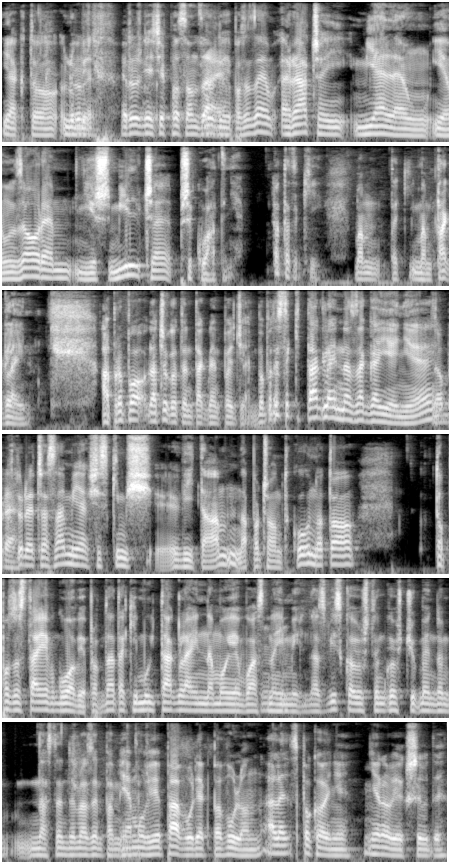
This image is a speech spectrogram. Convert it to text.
jak to lubię, Różnie, różnie cię posądzają. Różnie posądzają, raczej mielę jęzorem niż milczę przykładnie. No to taki mam, taki mam tagline. A propos, dlaczego ten tagline powiedziałem? Bo to jest taki tagline na zagajenie, Dobre. które czasami jak się z kimś witam na początku, no to to pozostaje w głowie, prawda? Taki mój tagline na moje własne imię, nazwisko, już tym gościu będą następnym razem Ja pamiętać. mówię Pawul jak Pawulon, ale spokojnie, nie robię krzywdy.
